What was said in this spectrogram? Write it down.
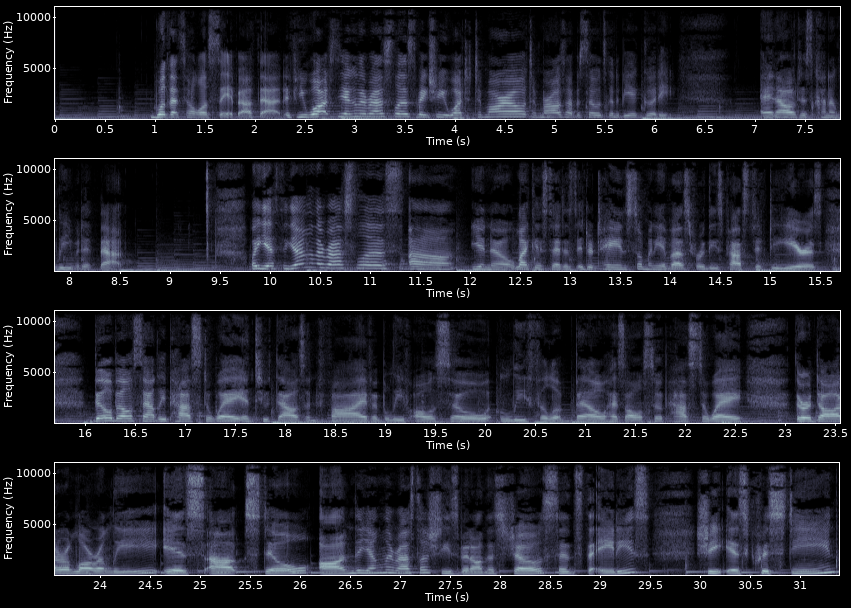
well, that's all I'll say about that. If you watch The Young and the Restless, make sure you watch it tomorrow. Tomorrow's episode is going to be a goodie. And I'll just kind of leave it at that. But yes, The Young and the Restless, uh, you know, like I said, has entertained so many of us for these past 50 years. Bill Bell sadly passed away in 2005. I believe also Lee Phillip Bell has also passed away. Their daughter, Lauralee, is uh, still on The Young and the Restless. She's been on this show since the 80s. She is Christine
